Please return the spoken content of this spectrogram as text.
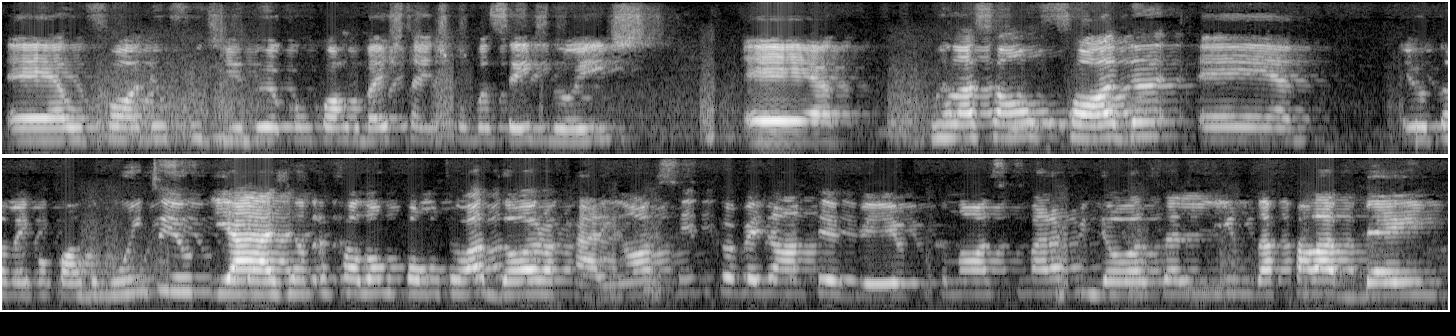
É, o foda e o fudido, eu concordo bastante com vocês dois. É, com relação ao foda, é, eu também concordo muito. E, e a Jandra falou um ponto, eu adoro a Karen. Nossa, sempre que eu vejo ela na TV, eu fico, nossa, que maravilhosa, linda, fala bem.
